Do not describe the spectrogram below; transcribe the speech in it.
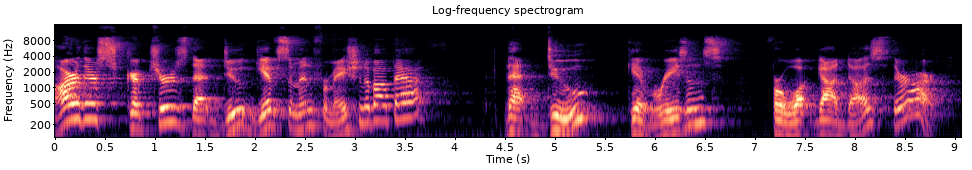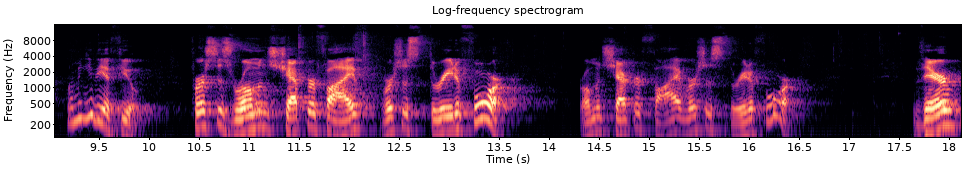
are there scriptures that do give some information about that? That do give reasons for what God does? There are. Let me give you a few. First is Romans chapter 5, verses 3 to 4. Romans chapter 5, verses 3 to 4. There,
